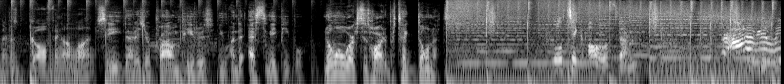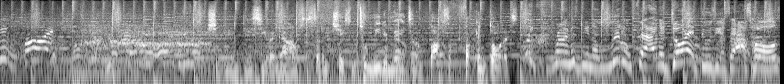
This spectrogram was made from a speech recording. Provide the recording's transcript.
They're just golfing on lunch. See, that is your problem, Peters. You underestimate people. No one works as hard to protect donuts. We'll take all of them. We're out of your league, boys! Should be in DC right now. Instead, I'm chasing two meteor maids and a box of fucking donuts. My crime is being a little fat and a donut enthusiast, assholes!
